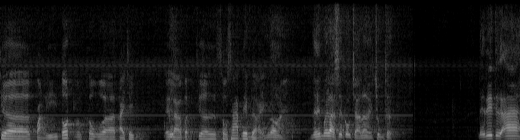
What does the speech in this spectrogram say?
chưa quản lý tốt khâu ờ, tài chính nên là vẫn chưa sâu sát thêm được anh. đúng rồi. Đấy mới là sự câu trả lời trung thực. Để đi từ A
